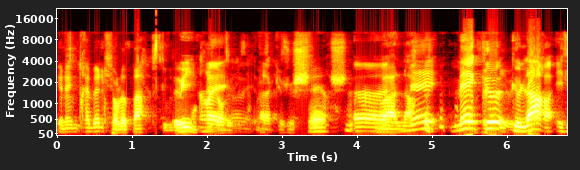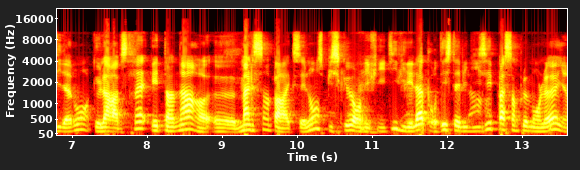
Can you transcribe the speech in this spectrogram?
il y en a une très belle sur l'opart que vous avez oui, montré ouais, dans le... ouais, voilà que je cherche. Euh, voilà. Mais, mais que, que l'art, évidemment, que l'art abstrait est un art euh, malsain par excellence, puisque en définitive, il est là pour déstabiliser pas simplement l'œil,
